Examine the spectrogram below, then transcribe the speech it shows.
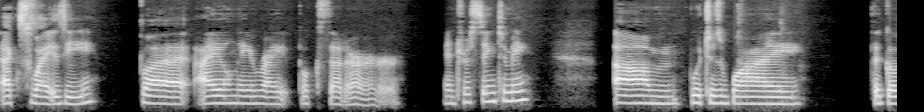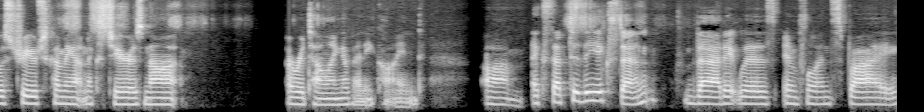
XYZ, but I only write books that are interesting to me, um, which is why The Ghost Tree, which is coming out next year, is not a retelling of any kind, um, except to the extent that it was influenced by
